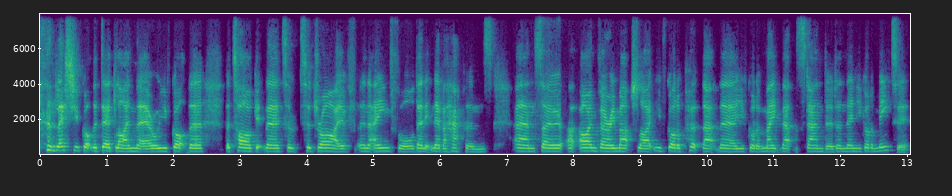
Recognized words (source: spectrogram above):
Unless you've got the deadline there or you've got the, the target there to, to drive and aim for, then it never happens. And so uh, I'm very much like, you've got to put that there, you've got to make that the standard, and then you've got to meet it.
